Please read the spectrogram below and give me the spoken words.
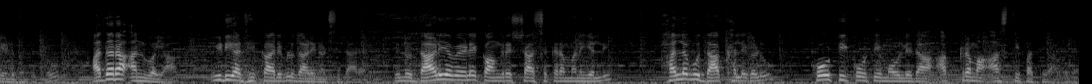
ಕೇಳಿಬಂದಿತ್ತು. ಅದರ ಅನ್ವಯ ಇಡಿ ಅಧಿಕಾರಿಗಳು ದಾಳಿ ನಡೆಸಿದ್ದಾರೆ. ಇನ್ನು ದಾಳಿಯ ವೇಳೆ ಕಾಂಗ್ರೆಸ್ ಶಾಸಕರ ಮನೆಯಲ್ಲಿ ಹಲವು ದಾಖಲೆಗಳು ಕೋಟಿ ಕೋಟಿ ಮೌಲ್ಯದ ಅಕ್ರಮ ಆಸ್ತಿ ಪತ್ತೆಯಾಗಿದೆ.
